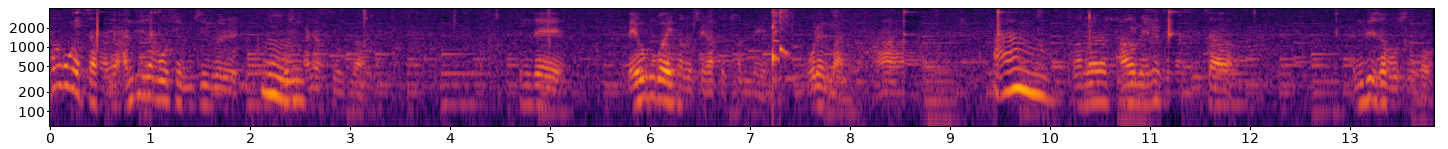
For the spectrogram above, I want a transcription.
성공했잖아요 안 드셔보신 음식을 음. 보신 다녔으니까 근데 매운 거에서는 제가 또 졌네요 오랜만에 아 아유, 그러면 다음에는 제가 진짜 안 드셔보신 거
